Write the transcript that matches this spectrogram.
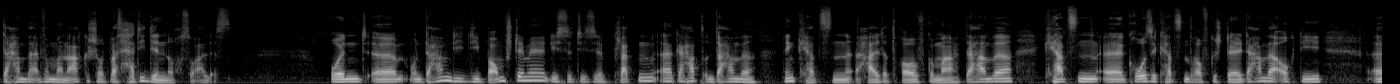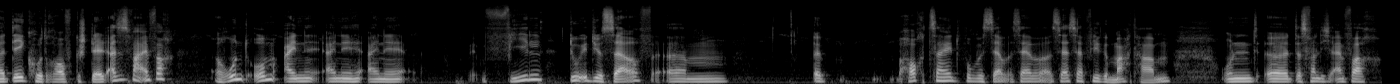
da haben wir einfach mal nachgeschaut, was hat die denn noch so alles? Und, ähm, und da haben die die Baumstämme, diese, diese Platten äh, gehabt und da haben wir einen Kerzenhalter drauf gemacht. Da haben wir Kerzen, äh, große Kerzen draufgestellt. Da haben wir auch die äh, Deko draufgestellt. Also es war einfach rundum eine, eine, eine viel Do-it-yourself ähm, äh, Hochzeit, wo wir sehr, sehr, sehr, sehr viel gemacht haben. Und äh, das fand ich einfach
